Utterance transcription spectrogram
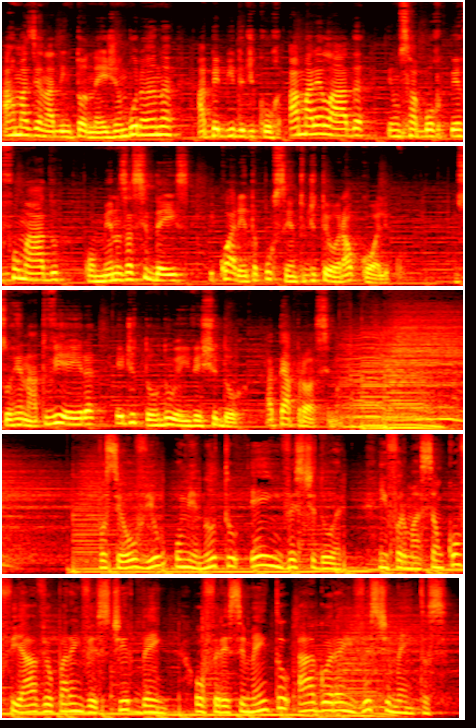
Armazenada em tonéis de amburana, a bebida de cor amarelada tem um sabor perfumado, com menos acidez e 40% de teor alcoólico. Eu sou Renato Vieira, editor do e Investidor. Até a próxima. Você ouviu o Minuto e Investidor. Informação confiável para investir bem. Oferecimento Agora Investimentos.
